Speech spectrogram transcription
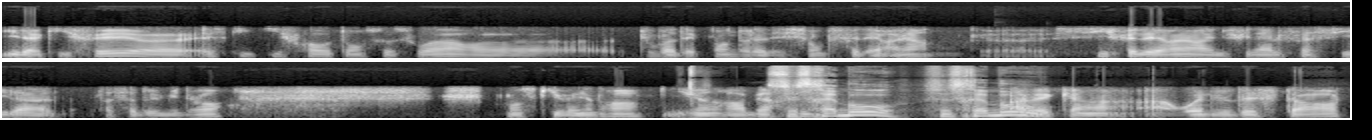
Il a kiffé. Euh, est-ce qu'il kiffera autant ce soir euh, Tout va dépendre de la décision de Federer. Donc, si Federer a une finale facile face à Dominor, je pense qu'il viendra. Il viendra à Bercy. Ce serait beau, ce serait beau. Avec un, Wednesday start,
